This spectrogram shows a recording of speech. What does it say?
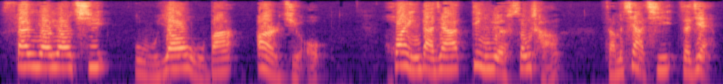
三幺幺七五幺五八二九，欢迎大家订阅收藏，咱们下期再见。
